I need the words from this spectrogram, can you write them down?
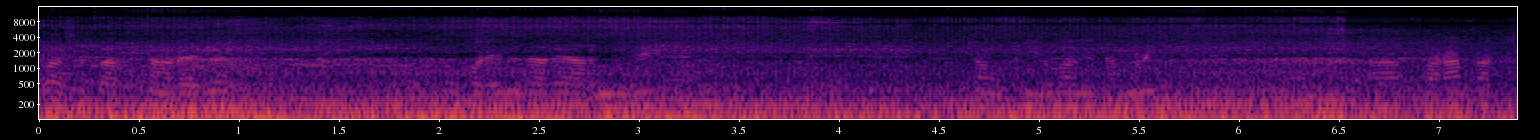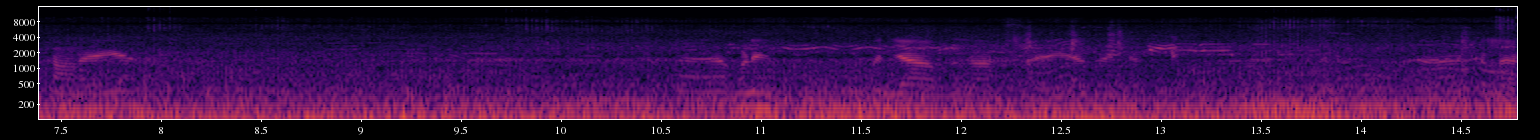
ਉਹ ਪਾਸੇ ਪਾਕਿਸਤਾਨ ਰਹਿ ਗਿਆ। ਉਹ ਬੜੇ ਨੇ ਸਾਰੇ ਆਰਮੀ ਦੇ। ਚੌਂਕੀ ਵਾਲੀ ਸਾਹਮਣੇ। ਆ ਪਰਾਂ ਪਾਕਿਸਤਾਨ ਰਹਿ ਗਿਆ। ਆਪਣੇ ਪੰਜਾਬ ਦਾ ਰਹਿ ਗਿਆ ਪਿੰਡ ਆ ਇਕੱਲਾ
